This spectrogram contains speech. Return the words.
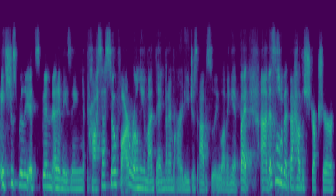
It's just really, it's been an amazing process so far. We're only a month in, but I'm already just absolutely loving it. But uh, that's a little bit about how the structure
